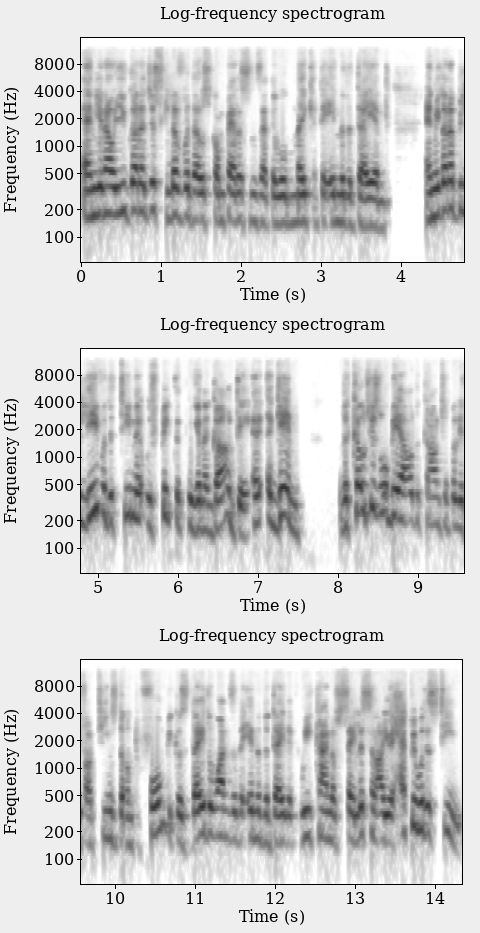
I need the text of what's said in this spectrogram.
And, you know, you've got to just live with those comparisons that they will make at the end of the day. And, and we've got to believe with the team that we've picked that we're going to go out there. Again, the coaches will be held accountable if our teams don't perform because they're the ones at the end of the day that we kind of say, listen, are you happy with this team?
